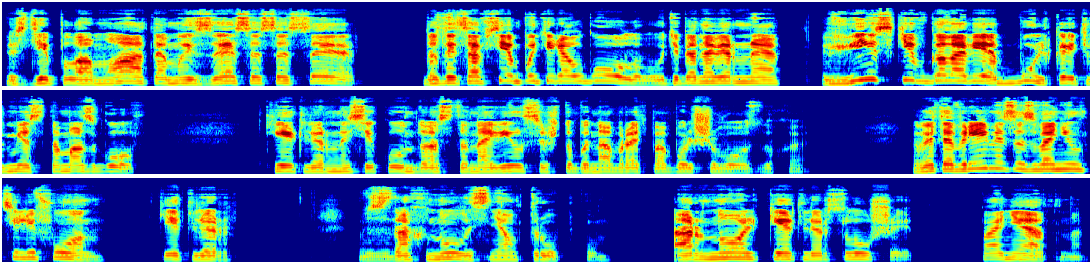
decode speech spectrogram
С дипломатом из СССР. Да ты совсем потерял голову. У тебя, наверное, виски в голове булькает вместо мозгов. Кетлер на секунду остановился, чтобы набрать побольше воздуха. В это время зазвонил телефон. Кетлер вздохнул и снял трубку. Арнольд Кетлер слушает. Понятно.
